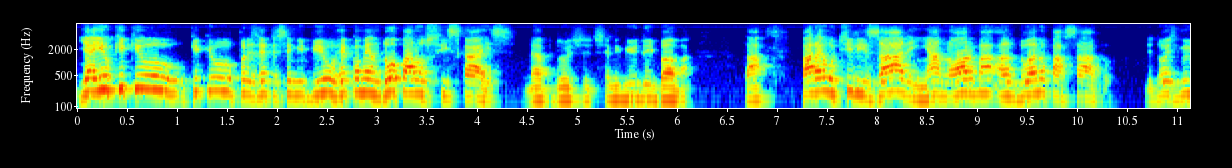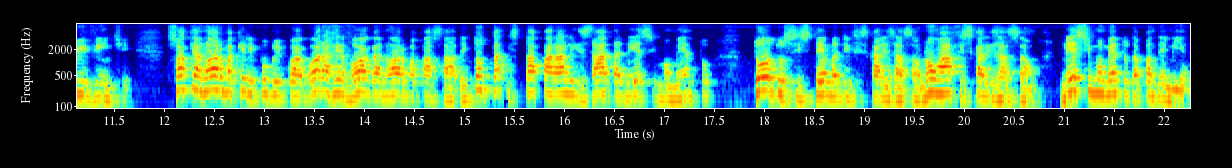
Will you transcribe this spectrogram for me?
E aí, o que, que, o, o, que, que o presidente do CMBio recomendou para os fiscais né, do CMBio e do IBAMA? Tá? Para utilizarem a norma do ano passado, de 2020. Só que a norma que ele publicou agora revoga a norma passada. Então, tá, está paralisada nesse momento todo o sistema de fiscalização. Não há fiscalização nesse momento da pandemia.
